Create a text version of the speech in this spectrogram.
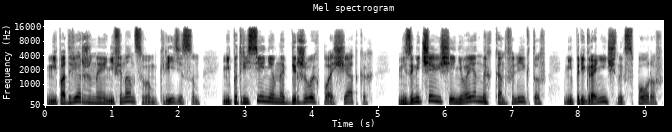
не подверженная ни финансовым кризисам, ни потрясениям на биржевых площадках, не замечающая ни военных конфликтов, ни приграничных споров,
